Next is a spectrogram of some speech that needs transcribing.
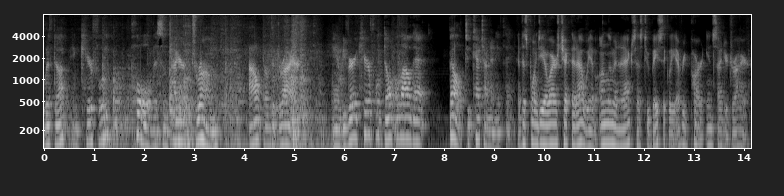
lift up and carefully pull this entire drum out of the dryer. And be very careful, don't allow that belt to catch on anything. At this point, DIYers, check that out. We have unlimited access to basically every part inside your dryer.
